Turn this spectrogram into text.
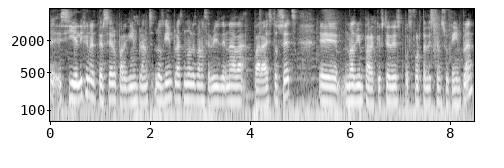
eh, si eligen el tercero para Game Plans, los Game Plans no les van a servir de nada para estos sets, eh, más bien para que ustedes pues fortalezcan su Game Plan.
